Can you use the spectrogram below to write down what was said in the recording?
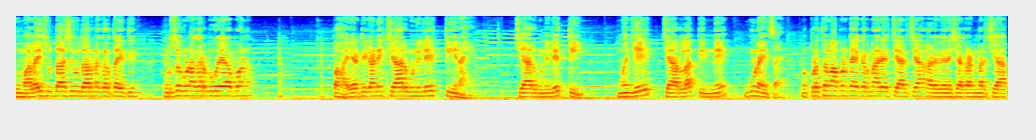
तुम्हालाही सुद्धा अशी उदाहरणं करता येतील. पुढचं गुणाकार बघूया आपण. पहा या ठिकाणी चार गुणिले तीन आहे. चार गुणिले तीन. म्हणजे चारला तीनने गुणायचं आहे. मग प्रथम आपण काय करणार या चारच्या आडव्या रेषा काढणार चार.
